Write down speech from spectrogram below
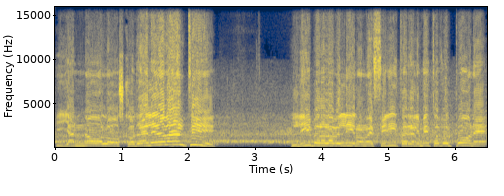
Iannolo scodella in avanti. Libera l'Avellino non è finita rialimenta Volpone.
